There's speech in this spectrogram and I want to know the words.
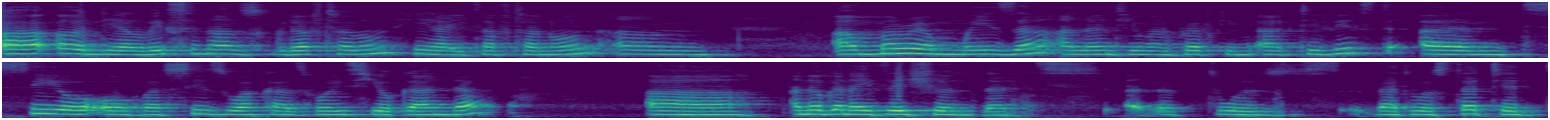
Uh, oh, dear listeners, good afternoon. Here it's afternoon. Um, I'm Mariam Mwiza, an anti-human trafficking activist and CEO of Overseas Workers Voice Uganda, uh, an organization that that was that was started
